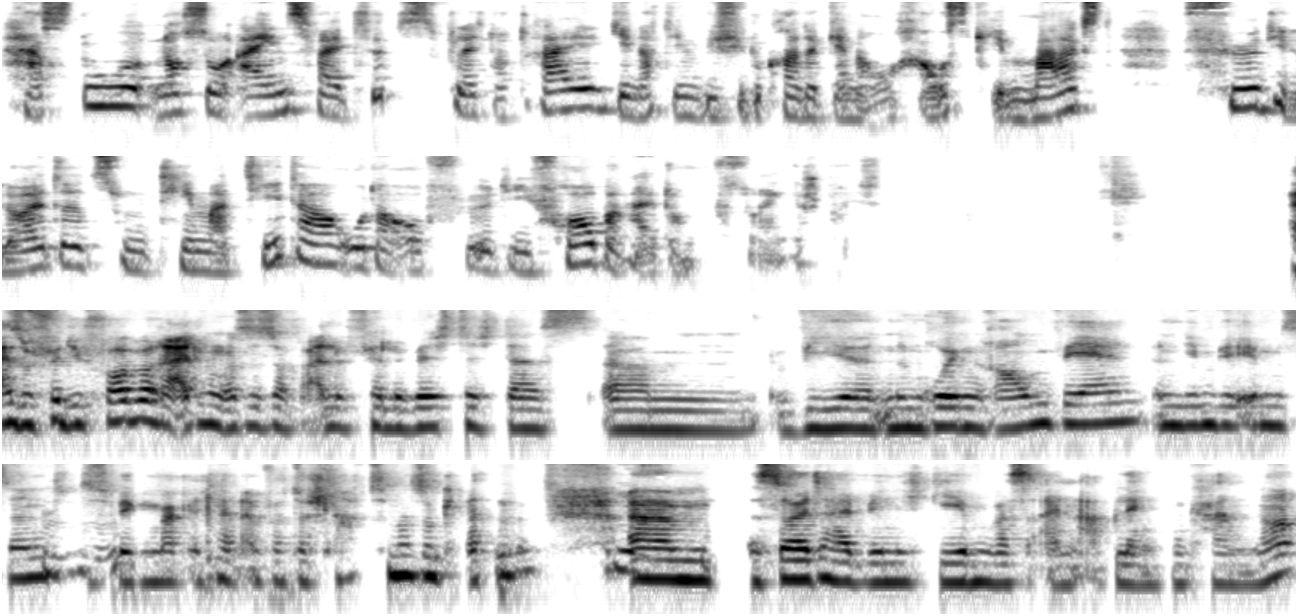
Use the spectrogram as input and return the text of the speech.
Hast du noch so ein, zwei Tipps, vielleicht noch drei, je nachdem, wie viel du gerade gerne auch rausgeben magst, für die Leute zum Thema Täter oder auch für die Vorbereitung für so ein Gespräch? Also für die Vorbereitung ist es auf alle Fälle wichtig, dass ähm, wir einen ruhigen Raum wählen, in dem wir eben sind. Mhm. Deswegen mag ich halt einfach das Schlafzimmer so gerne. Ja. Ähm, es sollte halt wenig geben, was einen ablenken kann. Ne?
